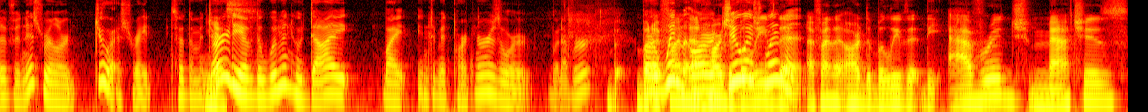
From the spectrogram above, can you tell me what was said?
live in Israel are Jewish, right? So the majority Yes. of the women who die by intimate partners or whatever. But, but Or I find women- that hard Jewish to believe women. that I find that hard to believe that the average matches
